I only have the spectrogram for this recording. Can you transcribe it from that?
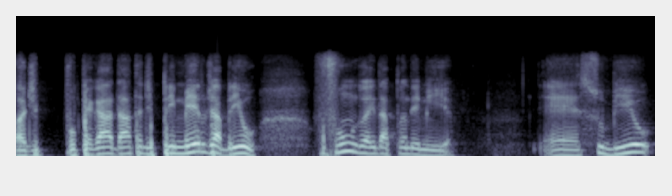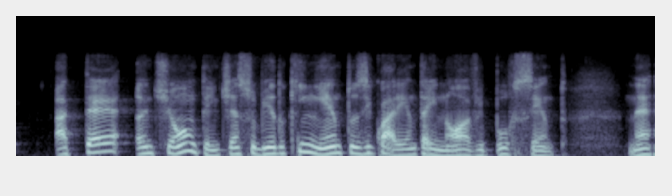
ó, de, vou pegar a data de 1 de abril, fundo aí da pandemia, é, subiu até anteontem, tinha subido 549% né?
